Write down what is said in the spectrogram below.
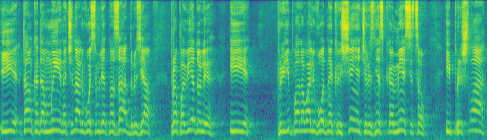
И там, когда мы начинали 8 лет назад, друзья, проповедовали и преподавали водное крещение через несколько месяцев. И пришла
